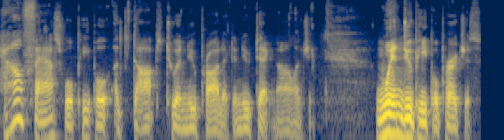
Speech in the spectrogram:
How fast will people adopt to a new product, a new technology? When do people purchase?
